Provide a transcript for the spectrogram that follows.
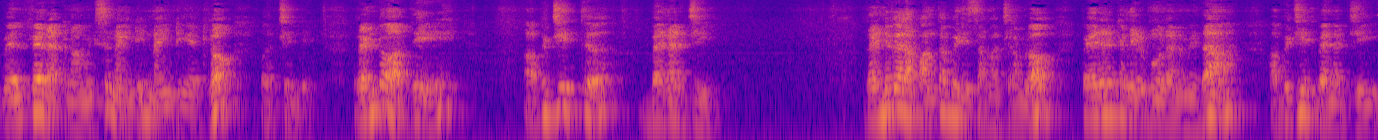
వెల్ఫేర్ ఎకనామిక్స్ నైన్టీన్ నైన్టీ ఎయిట్లో వచ్చింది. రెండోది అభిజిత్ బెనర్జీ. రెండు వేల పంతొమ్మిది సంవత్సరంలో పేదరిక నిర్మూలన మీద అభిజిత్ బెనర్జీ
